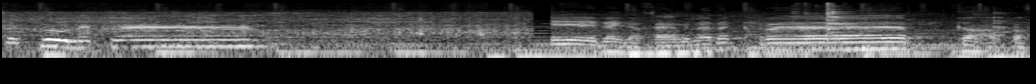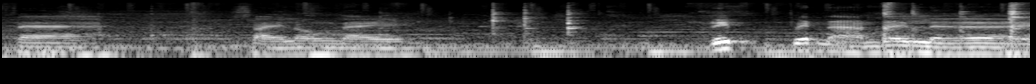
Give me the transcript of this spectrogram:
สักครู่นะครับเอ๊ได้กาแฟไปแล้วนะครับ ก็เอากาแฟใส่ลงในดริปเวียดนามได้เลย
